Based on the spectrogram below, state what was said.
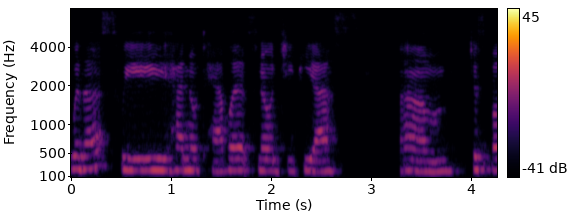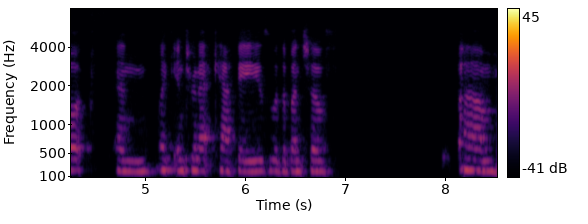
with us. We had no tablets, no GPS, um, just books and like internet cafes with a bunch of um,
